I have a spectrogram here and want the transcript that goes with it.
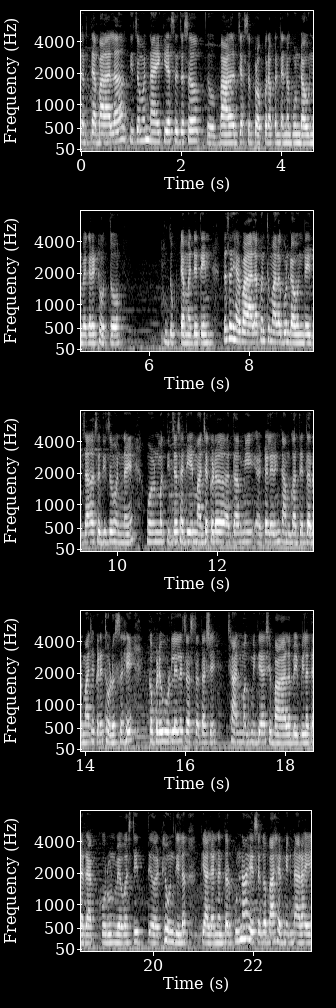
तर त्या बाळाला तिचं म्हणणं आहे की असं जसं बाळ जे असं प्रॉपर आपण त्यांना गुंडाळून वगैरे ठेवतो दुपट्यामध्ये ते तसं ह्या बाळाला पण तुम्हाला गुंडावून देत जा असं तिचं म्हणणं आहे. म्हणून मग तिच्यासाठी माझ्याकडं आता मी टेलरिंग काम करते तर माझ्याकडे थोडंसं हे कपडे उरलेलेच असतात असे. छान मग मी ते असे बाळाला बेबीला त्या रॅप करून व्यवस्थित ठेवून दिलं. ते आल्यानंतर पुन्हा हे सगळं बाहेर निघणार आहे.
